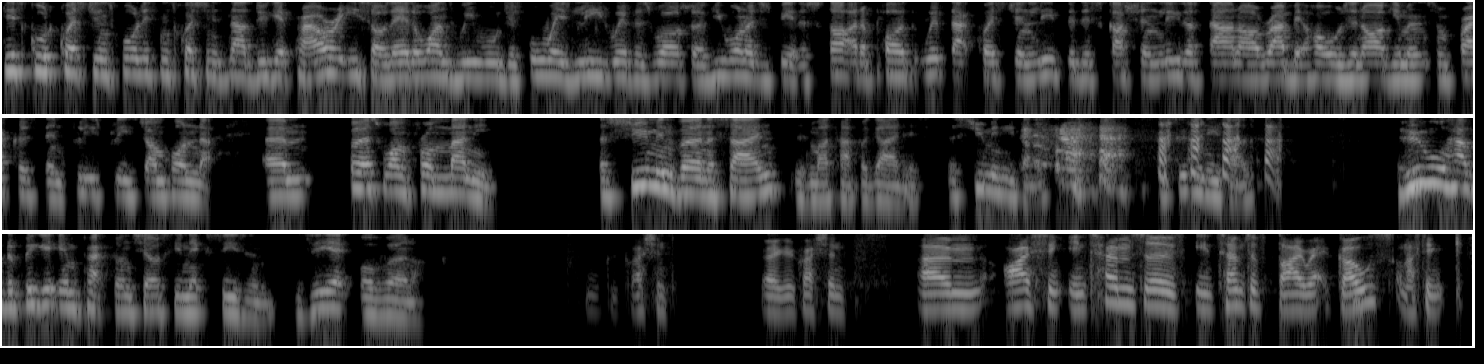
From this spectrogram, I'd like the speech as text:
Discord questions, for listeners questions now do get priority, so they're the ones we will just always lead with as well. So if you want to just be at the start of the pod with that question, lead the discussion, lead us down our rabbit holes and arguments and fracas, then please, please jump on that. Um, first one from Manny. Assuming Werner signs, is my type of guy. This assuming he does. assuming he does. Who will have the bigger impact on Chelsea next season, Ziyech or Werner? Good question. Very good question. Um, I think in terms of in terms of direct goals, and I think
